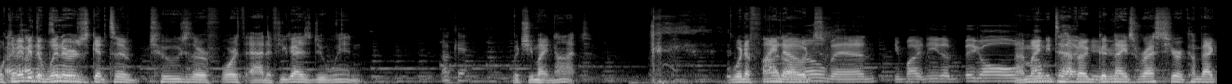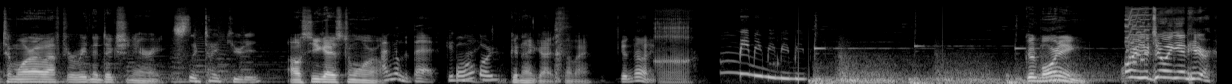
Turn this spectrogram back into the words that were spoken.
okay. I- maybe I the did too. winners get to choose their fourth ad if you guys do win, okay. which you might not. We're gonna find I don't out. know, man. You might need a big old. I might need to have a comeback good night's rest here. Come back tomorrow after reading the dictionary. Sleep tight, cutie. I'll see you guys tomorrow. I'm going to bed. Good night. Good night, guys. Bye bye. Good night. Me, me, me, me, me. Good morning. What are you doing in here?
